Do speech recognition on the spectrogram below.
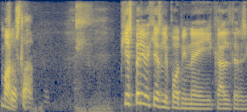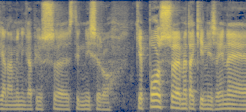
Μάλιστα. Σωστά. Ποιες περιοχές λοιπόν είναι οι καλύτερες για να μείνει κάποιος ε, στην Ίσυρο και πώς ε, μετακινείσαι; Είναι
